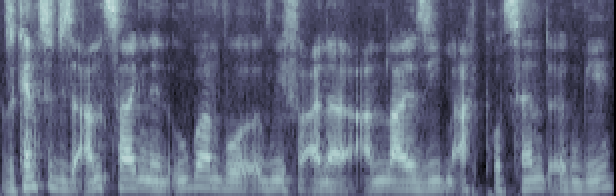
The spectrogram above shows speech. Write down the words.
Also kennst du diese Anzeigen in den U-Bahnen, wo irgendwie für eine Anleihe 7, 8 Prozent irgendwie,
